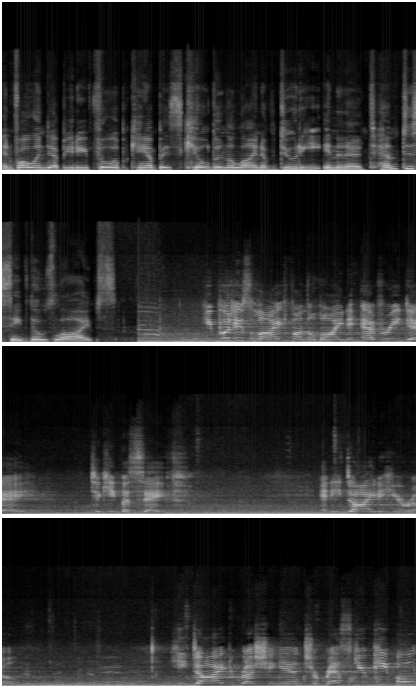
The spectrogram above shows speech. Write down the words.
and fallen deputy Philip Campos killed in the line of duty in an attempt to save those lives. He put his life on the line every day to keep us safe, and he died a hero. He died rushing in to rescue people,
